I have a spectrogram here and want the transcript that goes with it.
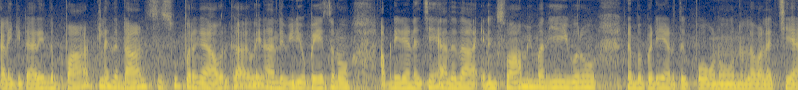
கலக்கிட்டார். இந்த பாட்டில் இந்த டான்ஸு சூப்பருங்க அவருக்காகவே நான் இந்த வீடியோ பேசணும் அப்படின்னு நினச்சேன். அதுதான். எனக்கு சுவாமி மதியே இவரும் ரொம்ப பெரிய இடத்துக்கு போகணும் நல்ல வளர்ச்சியை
